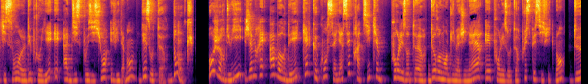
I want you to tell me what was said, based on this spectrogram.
qui sont déployées et à disposition évidemment des auteurs. Donc, Aujourd'hui, j'aimerais aborder quelques conseils assez pratiques pour les auteurs de romans de l'imaginaire et pour les auteurs plus spécifiquement de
